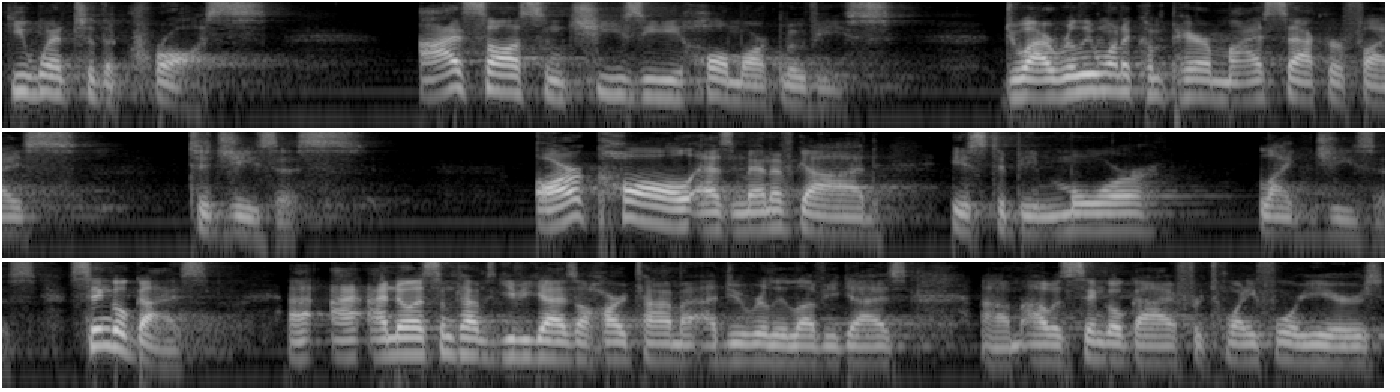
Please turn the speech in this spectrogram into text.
He went to the cross. I saw some cheesy Hallmark movies. Do I really want to compare my sacrifice to Jesus? Our call as men of God is to be more like Jesus. Single guys, I, I know I sometimes give you guys a hard time. I, I do really love you guys. Um, I was single guy for 24 years,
